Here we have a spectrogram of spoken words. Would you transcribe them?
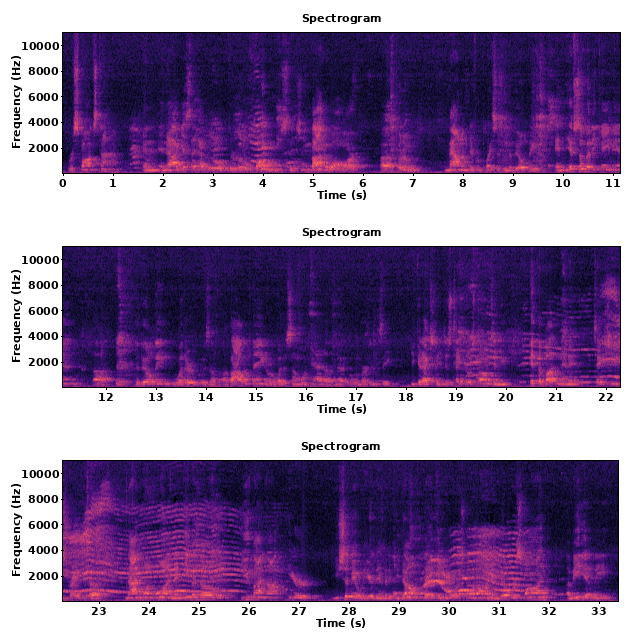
response time. And, and now I guess they have little, their little phones that you can buy in Walmart, uh, put them, mount them different places in the building. And if somebody came in uh, the building, whether it was a, a violent thing or whether someone had a medical emergency, you could actually just take those phones and you hit the button and it takes you straight to 911. And even though you might not hear, you should be able to hear them, but if you don't, they can hear what's going on and they'll respond immediately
